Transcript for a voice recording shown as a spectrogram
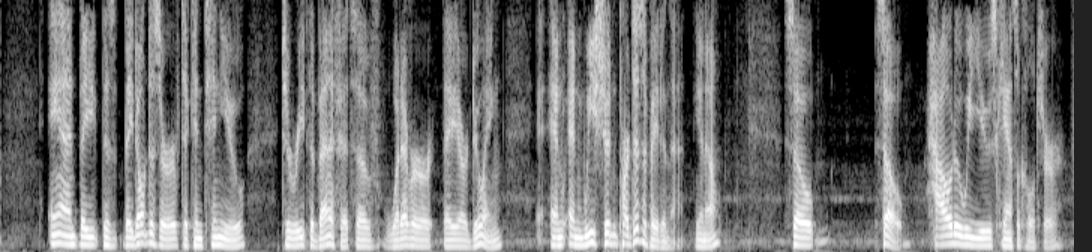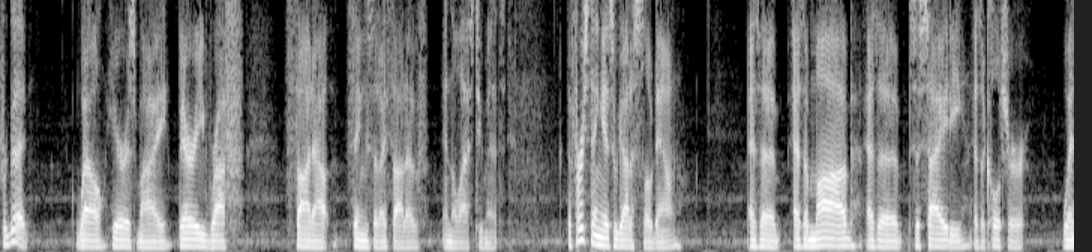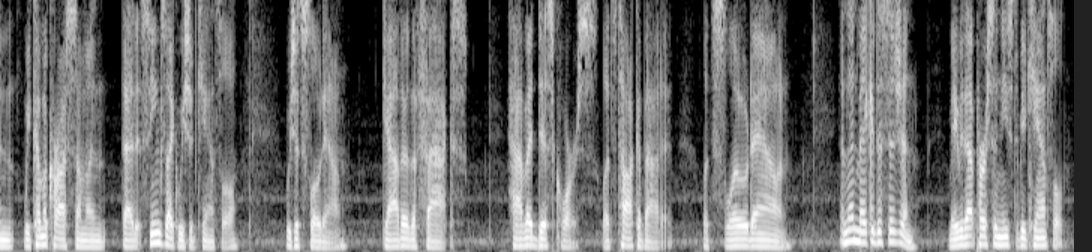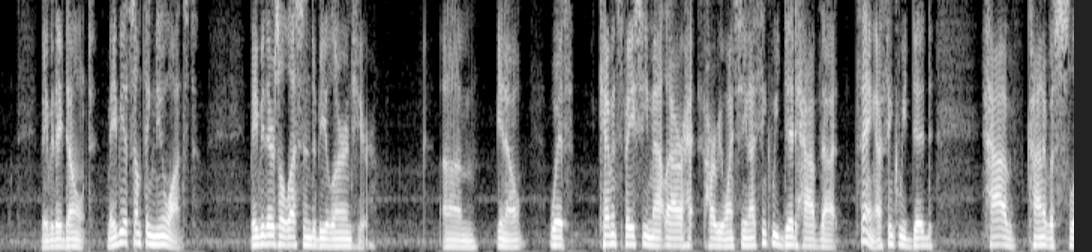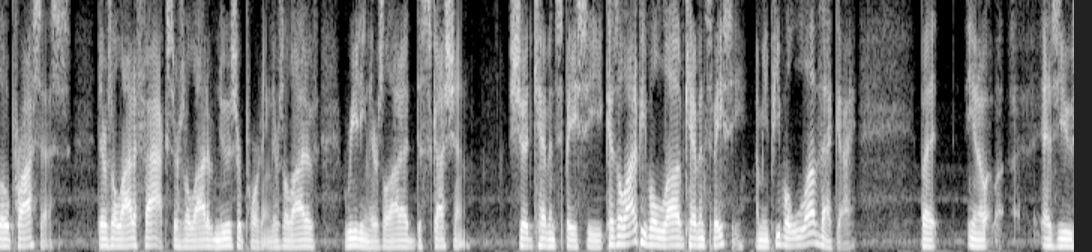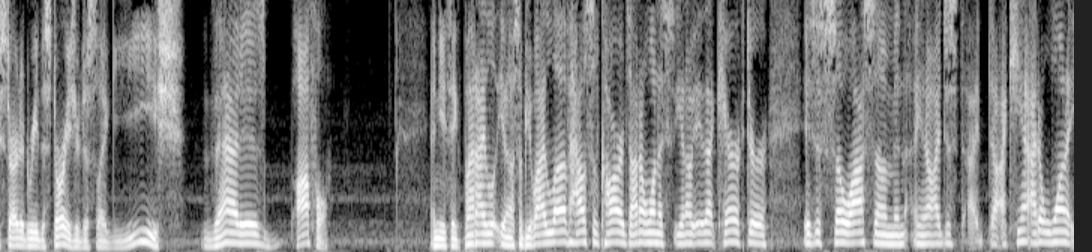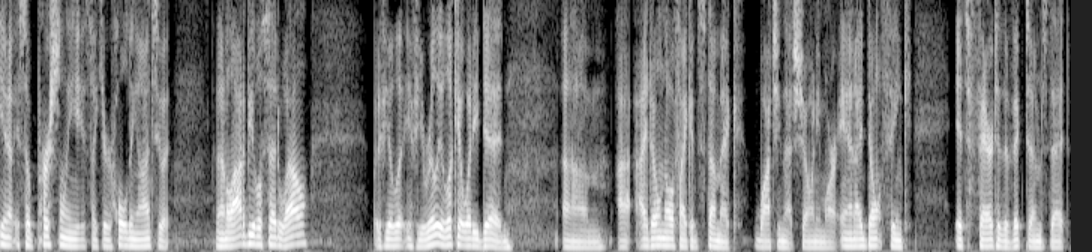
and they they don't deserve to continue to reap the benefits of whatever they are doing, and and we shouldn't participate in that. You know, so so how do we use cancel culture for good? Well, here is my very rough, thought out things that I thought of in the last two minutes. The first thing is we got to slow down. As a as a mob, as a society, as a culture, when we come across someone that it seems like we should cancel, we should slow down gather the facts, have a discourse. Let's talk about it. Let's slow down. And then make a decision. Maybe that person needs to be canceled. Maybe they don't. Maybe it's something nuanced. Maybe there's a lesson to be learned here. Um, you know, with Kevin Spacey, Matt Lauer, Harvey Weinstein, I think we did have that thing. I think we did have kind of a slow process. There's a lot of facts. There's a lot of news reporting. There's a lot of reading. There's a lot of discussion should Kevin Spacey, because a lot of people love Kevin Spacey. I mean, people love that guy. But, you know, as you started to read the stories, you're just like, yeesh, that is awful. And you think, but I, you know, some people, I love House of Cards. I don't want to, you know, that character is just so awesome. And, you know, I just, I, I can't, I don't want it, you know. So personally, it's like you're holding on to it. And then a lot of people said, well, but if you, if you really look at what he did, um, I, I don't know if I could stomach watching that show anymore. And I don't think it's fair to the victims that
